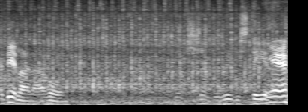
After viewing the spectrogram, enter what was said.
I do like that horn. Yeah, she's having a really steal. Yeah.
